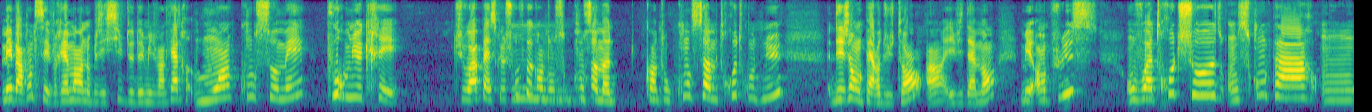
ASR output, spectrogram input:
Mais par contre, c'est vraiment un objectif de 2024, moins consommer pour mieux créer. Tu vois, parce que je trouve que quand on mmh. consomme, quand on consomme trop de contenu, déjà on perd du temps, hein, évidemment, mais en plus, on voit trop de choses, on se compare, on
